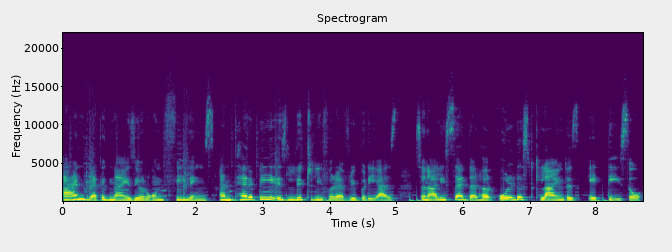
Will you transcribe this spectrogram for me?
and recognize your own feelings. And therapy is literally for everybody. As sonali said that her oldest client is 80 so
